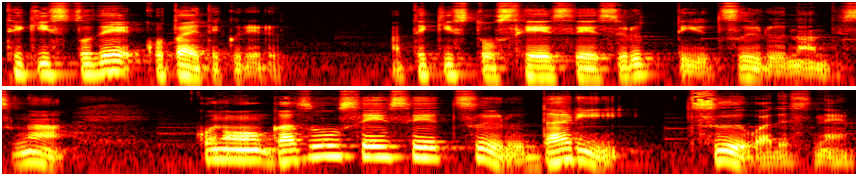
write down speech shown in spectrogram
テキストで答えてくれる、テキストを生成するっていうツールなんですが、この画像生成ツール DALI2 はですね、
